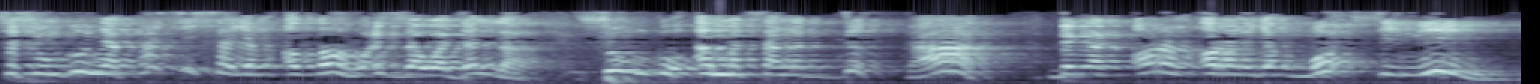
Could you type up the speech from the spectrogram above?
Sesungguhnya kasih sayang Allah Azza wa Jalla sungguh amat sangat dekat dengan orang-orang yang muhsinin.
